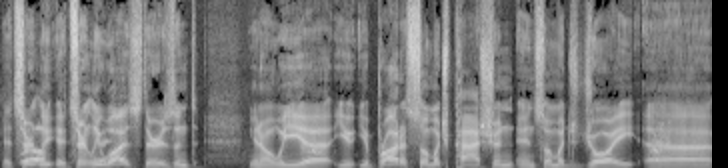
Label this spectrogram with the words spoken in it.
it certainly, well, it certainly was. There isn't. You know, we uh, you you brought us so much passion and so much joy uh,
